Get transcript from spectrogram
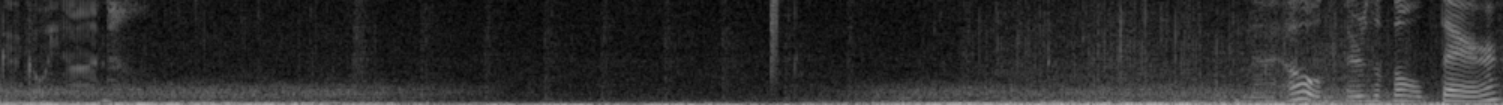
got going on. Oh, there's a vault there.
